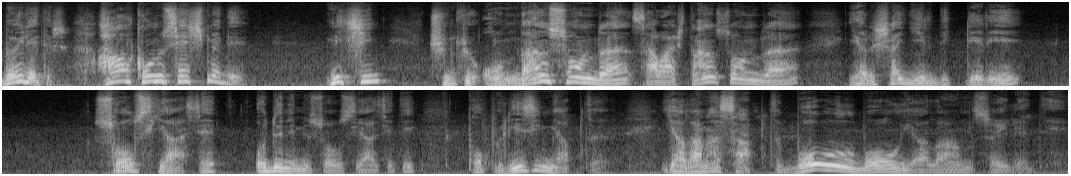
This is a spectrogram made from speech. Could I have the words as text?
Böyledir. Halk onu seçmedi. Niçin? Çünkü ondan sonra, savaştan sonra yarışa girdikleri sol siyaset, o dönemin sol siyaseti popülizm yaptı. Yalana saptı. Bol bol yalan söyledi.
